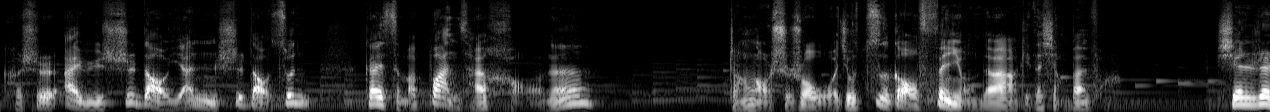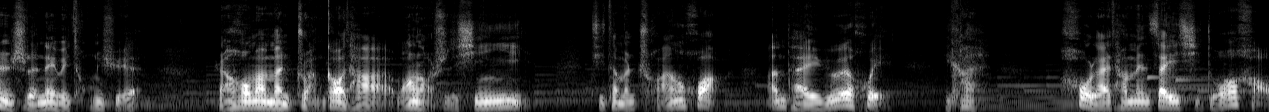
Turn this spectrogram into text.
可是碍于师道严、师道尊，该怎么办才好呢？张老师说：“我就自告奋勇的给他想办法。先认识了那位同学，然后慢慢转告他王老师的心意，替他们传话，安排约会。你看。”后来他们在一起多好，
